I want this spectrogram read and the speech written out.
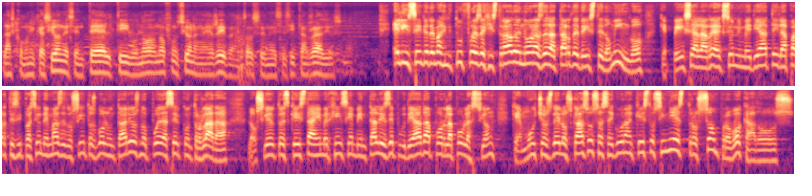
las comunicaciones en TEL, Tigo, no, no funcionan ahí arriba, entonces necesitan radios. El incendio de magnitud fue registrado en horas de la tarde de este domingo, que pese a la reacción inmediata y la participación de más de 200 voluntarios no puede ser controlada. Lo cierto es que esta emergencia ambiental es repudiada por la población, que en muchos de los casos aseguran que estos siniestros son provocados.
